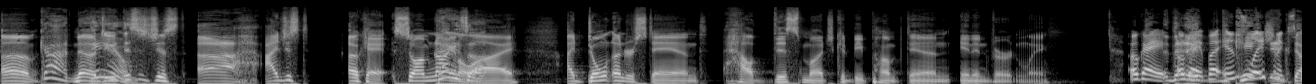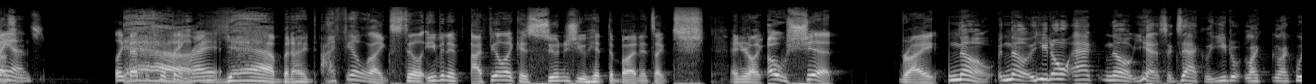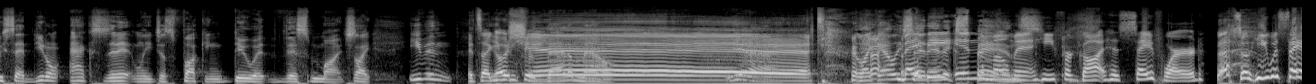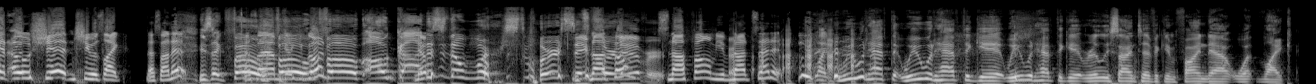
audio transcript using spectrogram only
um, God, No, damn. dude, this is just. Uh, I just okay. So I'm not That gonna lie. I don't understand how this much could be pumped in inadvertently. Okay, Th- okay, it- but insulation it doesn't. expands. Like that's the whole thing, right? Yeah, but I I feel like still even if I feel like as soon as you hit the button, it's like and you're like, oh shit, right? No, no, you don't act. No, yes, exactly. You don't like like we said. You don't accidentally just fucking do it this much. Like even It's like even oh for shit, that amount. Like Ellie said, Maybe it in the moment he forgot his safe word, so he was saying "oh shit," and she was like, "That's not it." He's like foam, That's why I'm gonna foam, foam. Oh god, Nope. this is the worst, worst safe It's not word foam. ever. It's not foam. You've not said it. like we would have to we would have to get we would have to get really scientific and find out what like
